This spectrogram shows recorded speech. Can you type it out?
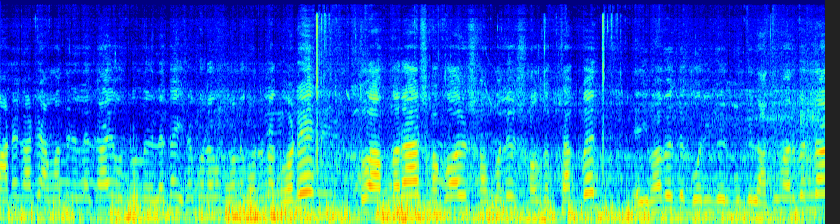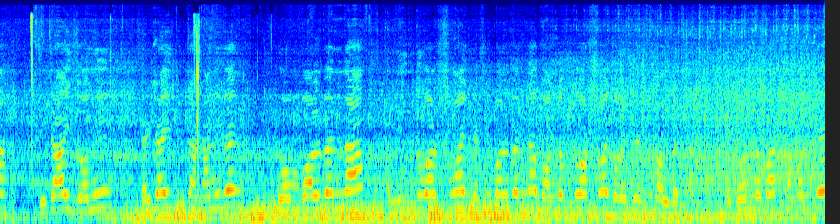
মাঠে ঘাটে আমাদের এলাকায়, অন্যান্য অন্য এলাকায় এসব কোনো ঘটনা ঘটে। তো আপনারা সকল সকলের সজাগ থাকবেন। এইভাবে যে গরিবের বুকে লাথি মারবেন না, যেটাই জমি, সেটাই টাকা নেবেন কম বলবেন না লিজ দেওয়ার সময় বেশি বলবেন না বন্ধক দেওয়ার সময় বেশি বলবেন না। ধন্যবাদ সকলকে।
